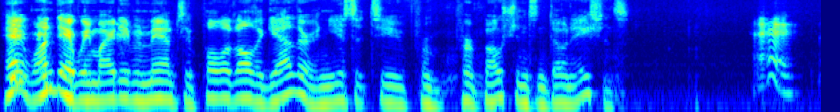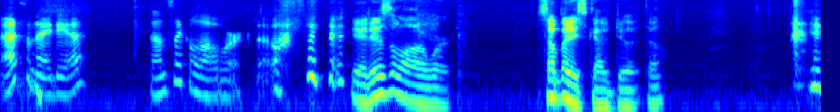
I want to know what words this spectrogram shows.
Hey, one day we might even manage to pull it all together and use it to for promotions and donations. Hey, that's an idea. Sounds like a lot of work though. It is a lot of work. Somebody's got to do it though.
